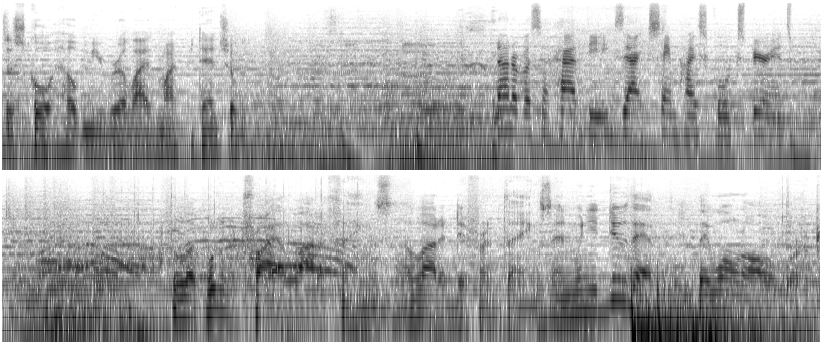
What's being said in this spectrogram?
The school helped me realize my potential. None of us have had the exact same high school experience. Look, we're going to try a lot of things, a lot of different things. And when you do that, they won't all work.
